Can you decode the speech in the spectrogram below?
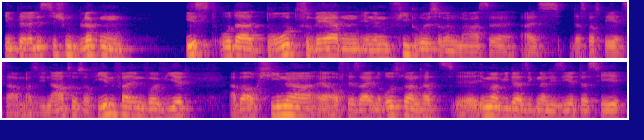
imperialistischen Blöcken ist oder droht zu werden in einem viel größeren Maße als das, was wir jetzt haben. Also die NATO ist auf jeden Fall involviert, aber auch China äh, auf der Seite Russland hat äh, immer wieder signalisiert, dass sie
